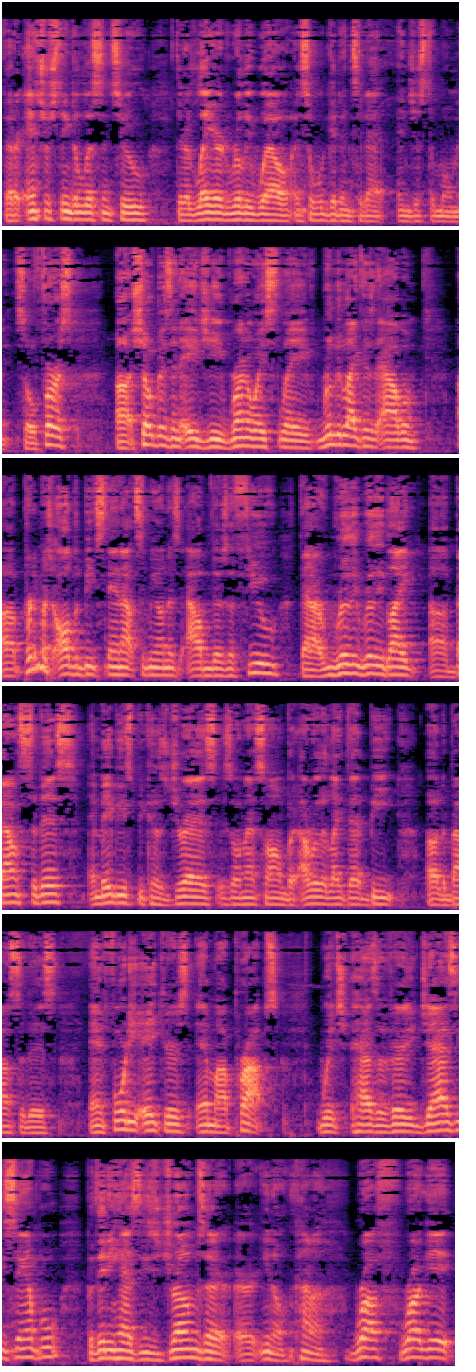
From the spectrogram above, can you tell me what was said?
that are interesting to listen to. They're layered really well. And so we'll get into that in just a moment. So first, uh, Showbiz and AG, Runaway Slave. Really like this album. Uh, pretty much all the beats stand out to me on this album. There's a few that I really, really like. Uh, Bounce to This. And maybe it's because Drez is on that song. But I really like that beat, uh, the Bounce to This. And 40 Acres and My Props, which has a very jazzy sample but then he has these drums that are, are you know, kind of rough, rugged.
